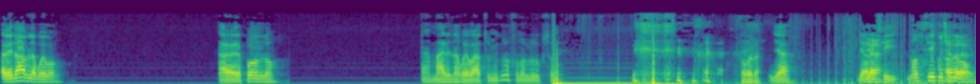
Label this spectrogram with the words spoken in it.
A ver, habla, huevón. A ver, ponlo. Tamar una huevada tu micrófono, Lux. Ahora. Ya. Y ahora Ya. sí. No, sí, escúchalo. Ahora-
